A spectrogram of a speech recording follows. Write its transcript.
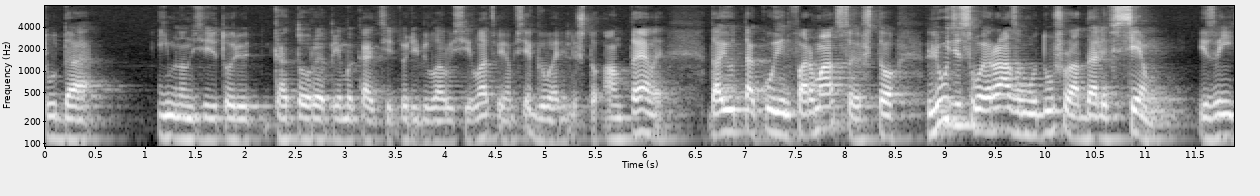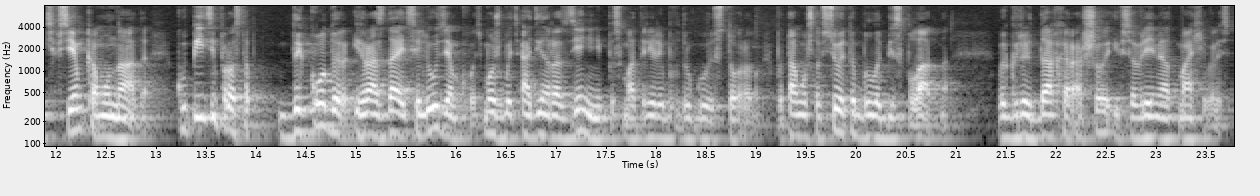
туда, именно на территорию, которая примыкает к территории Беларуси и Латвии, все говорили, что антенны дают такую информацию, что люди свой разум и душу отдали всем, извините, всем, кому надо. Купите просто декодер и раздайте людям, хоть, может быть, один раз в день и не посмотрели бы в другую сторону, потому что все это было бесплатно. Вы говорили, да, хорошо, и все время отмахивались.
